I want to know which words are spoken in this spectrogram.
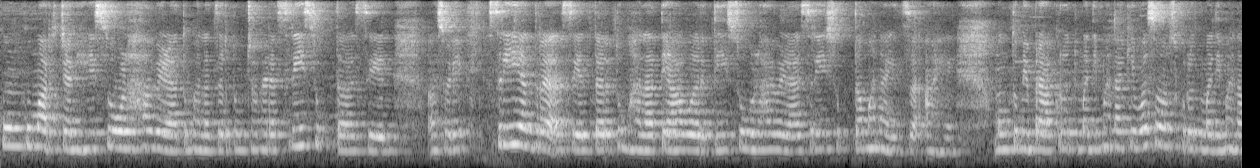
कुंकुमार्चन हे सोळा वेळा तुम्हाला जर तुमच्या घरात श्रीसुक्त असेल सॉरी श्रीयंत्र असेल तर तुम्हाला त्यावरती सोळा वेळा श्रीसुक्त म्हणायचं आहे. मग तुम्ही प्राकृतमध्ये म्हणा किंवा संस्कृतमध्ये म्हणा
